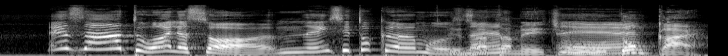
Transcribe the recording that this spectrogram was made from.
Exato, olha só. Nem se tocamos, Exatamente. né? O É. Don Car.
